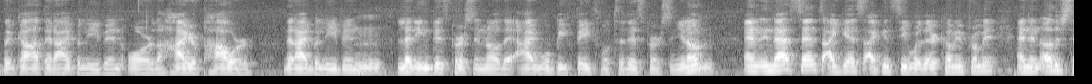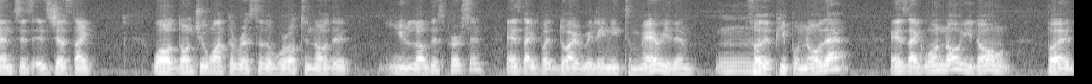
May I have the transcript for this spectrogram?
the God that I believe in or the higher power that I believe in, Mm. letting this person know that I will be faithful to this person, you know? Mm. And in that sense, I guess I can see where they're coming from it. And in other senses, it's just like, well, don't you want the rest of the world to know that you love this person? And it's like, but do I really need to marry them Mm. so that people know that? And it's like, well, no, you don't. But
